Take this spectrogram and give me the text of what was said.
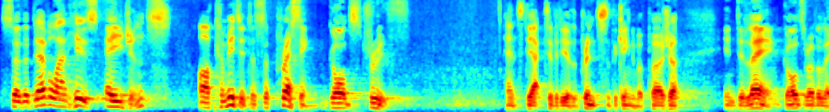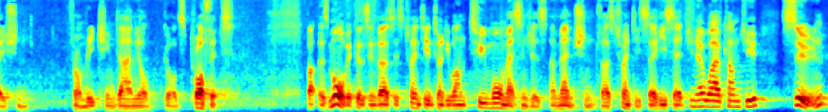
So the devil and his agents are committed to suppressing God's truth. Hence the activity of the prince of the kingdom of Persia in delaying God's revelation from reaching Daniel, God's prophet. But there's more because in verses 20 and 21, two more messengers are mentioned. Verse 20, so he said, Do you know why I've come to you? Soon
